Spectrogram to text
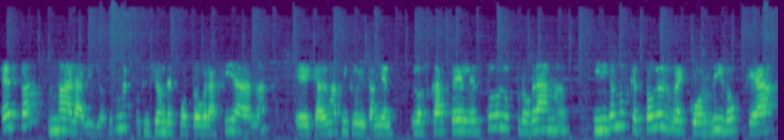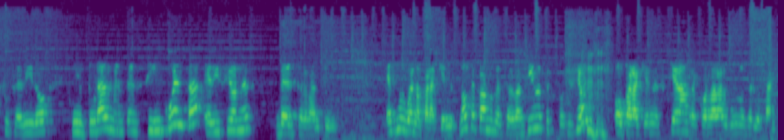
Está maravillosa, es una exposición de fotografía, Ana, eh, que además incluye también los carteles, todos los programas, y digamos que todo el recorrido que ha sucedido culturalmente en 50 ediciones del Cervantino. Es muy bueno para quienes no sepamos del Cervantino esta exposición o para quienes quieran recordar algunos de los años.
